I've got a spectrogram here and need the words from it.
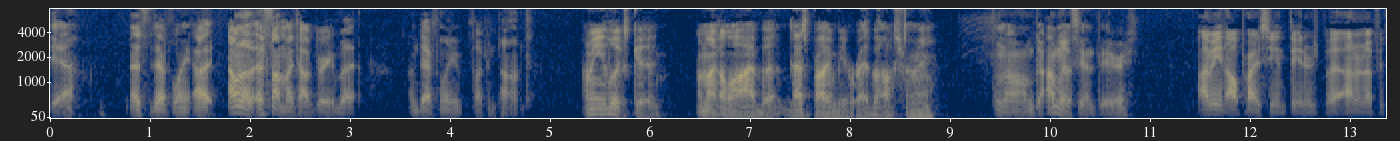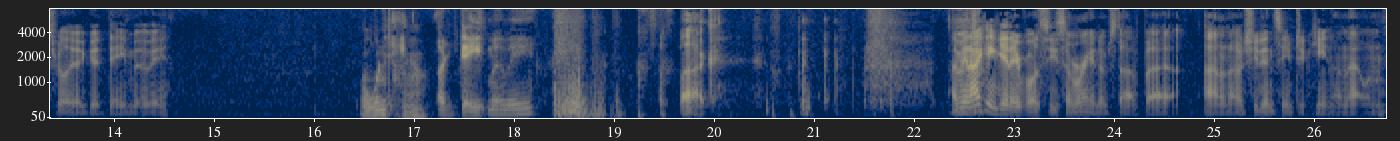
Yeah, that's definitely. I, I don't know. That's not my top three, but I'm definitely fucking pumped. I mean, it looks good. I'm not gonna lie, but that's probably gonna be a Redbox for me. No, I'm I'm gonna see it in theaters. I mean, I'll probably see it in theaters, but I don't know if it's really a good date movie. Well, when, yeah. A date movie? the fuck? I mean, I can get April to see some random stuff, but I don't know. She didn't seem too keen on that one.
